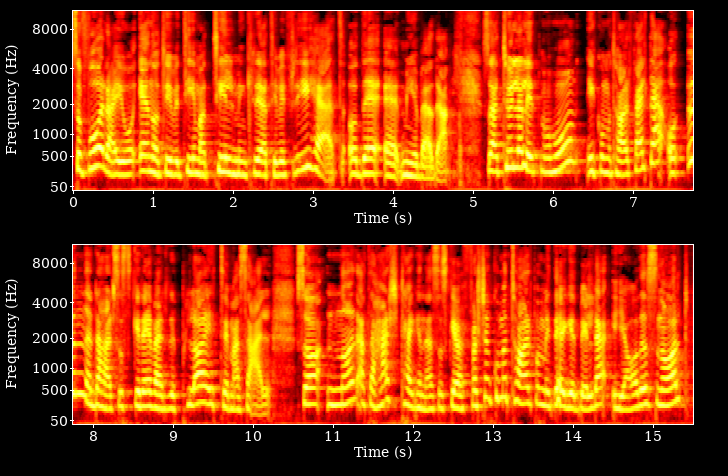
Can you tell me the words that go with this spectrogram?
så får jeg jo 21 timer timer til min kreative frihet, og det er mye bedre. Så jeg tulla litt med henne i kommentarfeltet, og under der så skrev jeg reply til meg selv. Så når etter hashtagene så skrev jeg først en kommentar på mitt eget bilde, ja, det er snålt,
